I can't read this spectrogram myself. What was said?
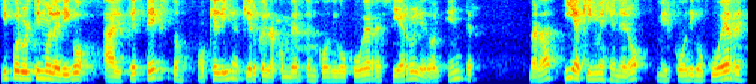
Y por último le digo al qué texto o qué liga quiero que la convierta en código QR. Cierro y le doy enter. ¿verdad? Y aquí me generó el código QR.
